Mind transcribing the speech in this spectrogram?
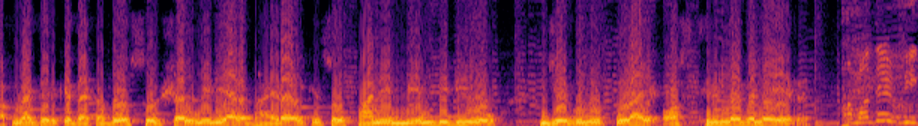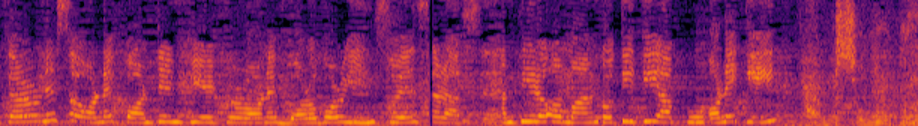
আপনাদেরকে দেখাবো সোশ্যাল মিডিয়ার ভাইরাল কিছু ফানি মিম ভিডিও যেগুলো পুরাই অস্থির লেভেলের আমাদের ভিকারনেসে অনেক কন্টেন্ট ক্রিয়েটর অনেক বড় বড় ইনফ্লুয়েন্সার আছে। শান্তি রহমান প্রতিটি আপু অনেকেই absolutely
